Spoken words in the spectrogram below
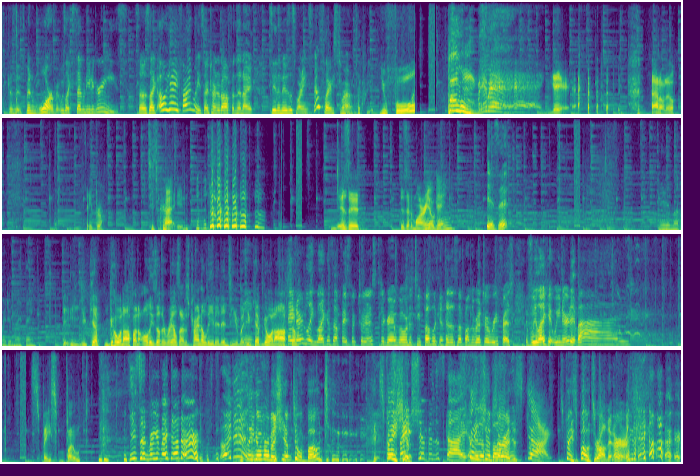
Because it's been warm. It was like 70 degrees. So I was like, oh, yay, finally. So I turned it off, and then I see the news this morning snow flurries tomorrow. It's like, what you You fool. Boom, baby! Yeah. I don't know. It's April. She's crying. is it is it a Mario game? Is it? You didn't let me do my thing. You kept going off on all these other rails. I was trying to lead it into you, but you eh. kept going off. Hey, so nerdlings, like us on Facebook, Twitter, Instagram. Go over to TeePublic and hit us up on the Retro Refresh. If we like it, we nerd it. Bye. space boat. You said bring it back down to Earth. So I did. They go from a ship to a boat. Spaceship. Spaceship in the sky. Spaceships are in the sky. Space boats are on the earth. They are.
